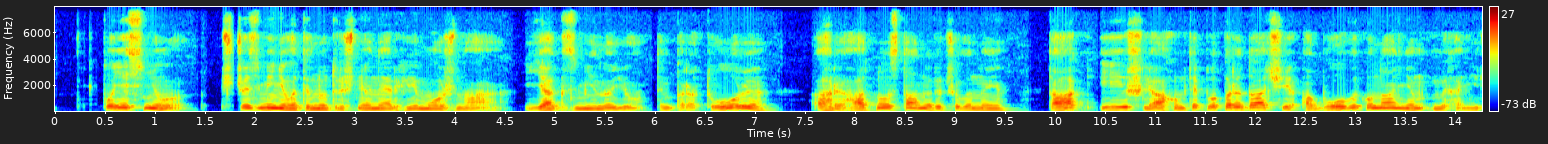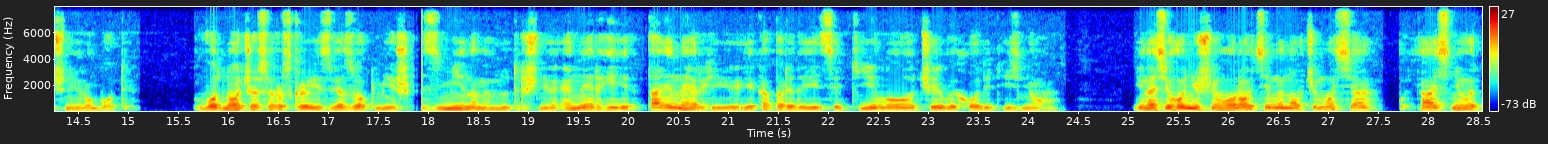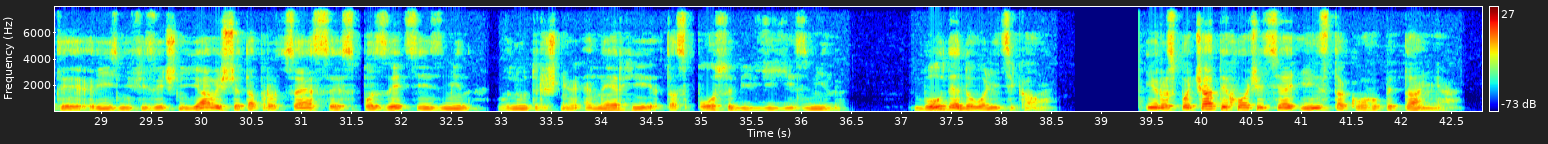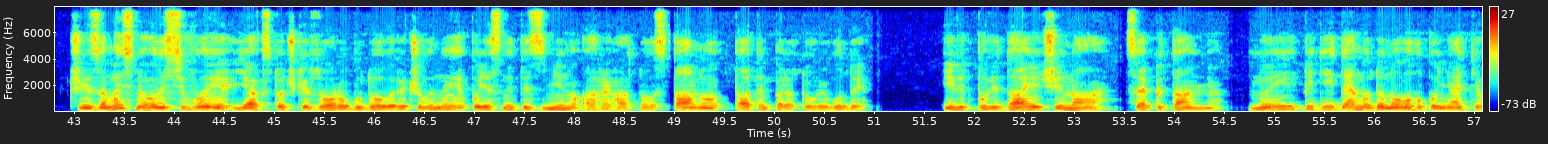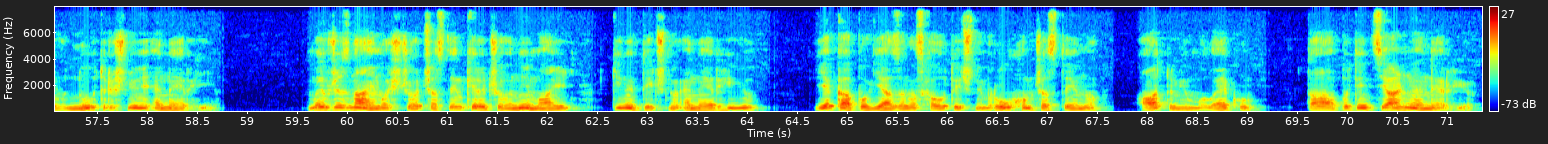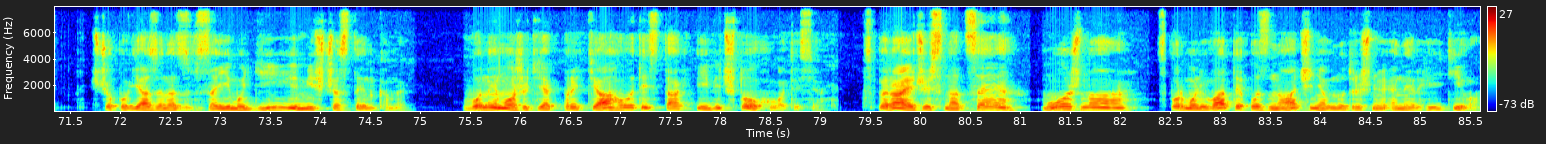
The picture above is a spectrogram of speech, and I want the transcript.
Поясню, що змінювати внутрішню енергію можна як зміною температури, агрегатного стану речовини, так і шляхом теплопередачі або виконанням механічної роботи. Водночас розкрию зв'язок між змінами внутрішньої енергії та енергією, яка передається тілу чи виходить із нього. І на сьогоднішньому році ми навчимося пояснювати різні фізичні явища та процеси з позиції змін внутрішньої енергії та способів її зміни. Буде доволі цікаво. І розпочати хочеться із такого питання. Чи замислювались ви, як з точки зору будови речовини пояснити зміну агрегатного стану та температури води? І відповідаючи на це питання, ми підійдемо до нового поняття внутрішньої енергії. Ми вже знаємо, що частинки речовини мають кінетичну енергію, яка пов'язана з хаотичним рухом частинок, атомів, молекул, та потенціальну енергію, що пов'язана з взаємодією між частинками. Вони можуть як притягуватись, так і відштовхуватися. Спираючись на це, можна сформулювати означення внутрішньої енергії тіла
